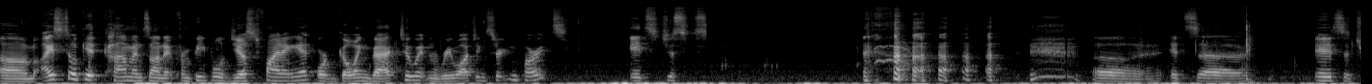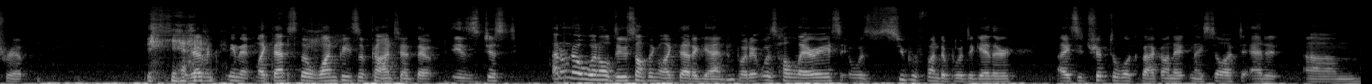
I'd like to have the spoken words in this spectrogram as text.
um, I still get comments on it from people just finding it or going back to it and rewatching certain parts. It's just. uh, it's uh, it's a trip. If you haven't seen it, like that's the one piece of content that is just. I don't know when I'll do something like that again, but it was hilarious. It was super fun to put together. I it's a trip to look back on it, and I still have to edit. Um,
